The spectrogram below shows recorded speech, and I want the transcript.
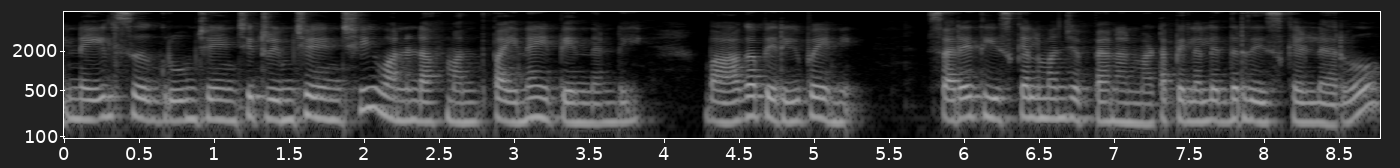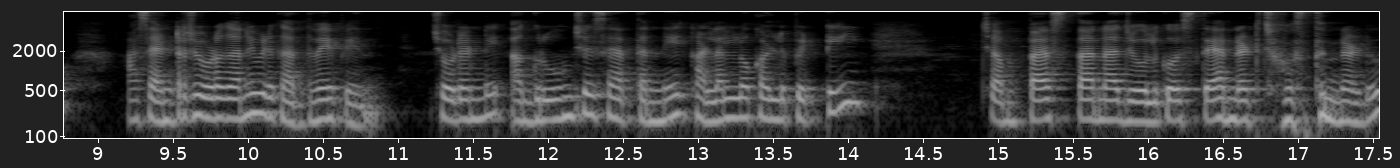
నెయిల్స్ గ్రూమ్ చేయించి ట్రిమ్ చేయించి వన్ అండ్ హాఫ్ మంత్ పైన అయిపోయిందండి. బాగా పెరిగిపోయినాయి. సరే తీసుకెళ్ళమని చెప్పాను అనమాట పిల్లలిద్దరు తీసుకెళ్ళారు. ఆ సెంటర్ చూడగానే వీడికి అర్థమైపోయింది. చూడండి ఆ గ్రూమ్ చేసే అతన్ని కళ్ళల్లో కళ్ళు పెట్టి చంపేస్తా నా జోలికి వస్తే అన్నట్టు చూస్తున్నాడు.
